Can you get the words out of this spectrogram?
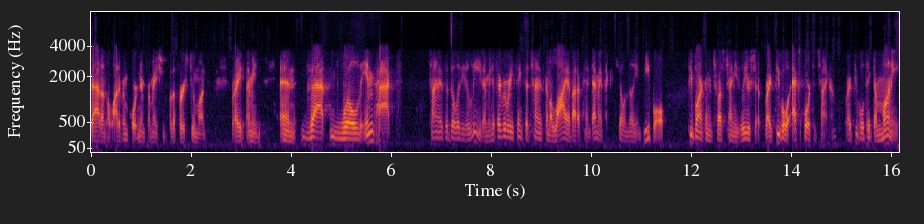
sat on a lot of important information for the first two months, right? I mean, and that will impact China's ability to lead. I mean, if everybody thinks that China's going to lie about a pandemic that could kill a million people, people aren't going to trust Chinese leadership, right? People will export to China, right? People will take their money,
